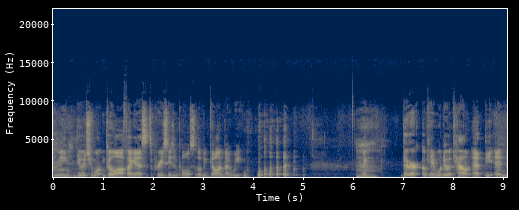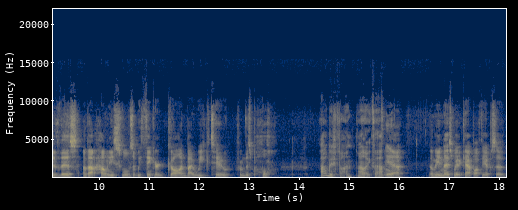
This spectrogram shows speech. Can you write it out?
I mean, do what you want. Go off, I guess. It's a preseason poll, so they'll be gone by week one. Hmm. Like, there are, okay, we'll do a count at the end of this about how many schools that we think are gone by week two from this poll. That'll be fun. I like that. Yeah, that'll be a nice way to cap off the episode.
